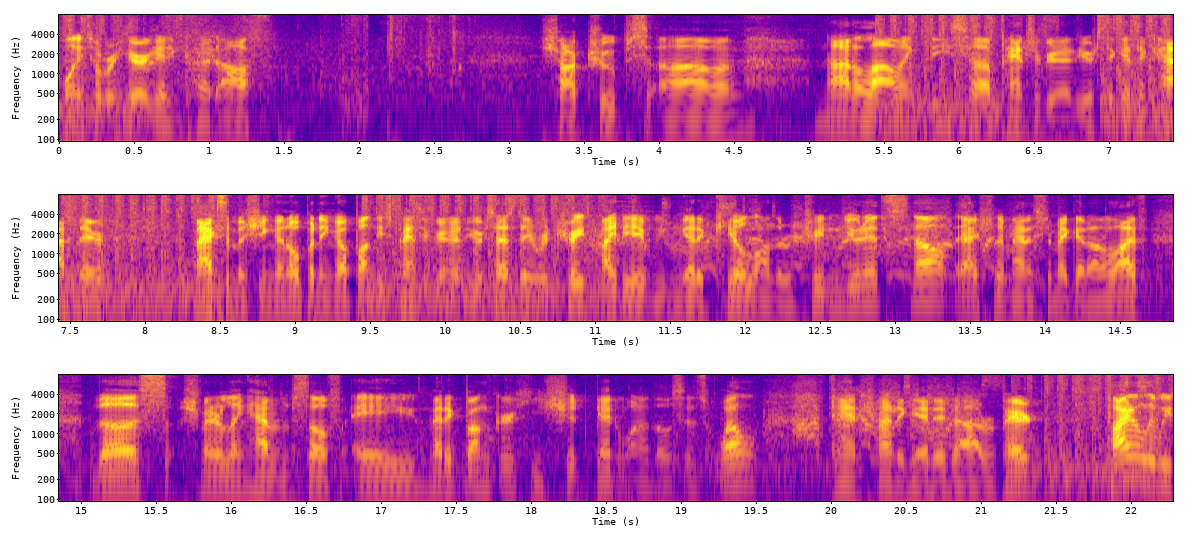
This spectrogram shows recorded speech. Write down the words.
points over here are getting cut off. Shock troops uh, not allowing these uh, Panzer Grenadiers to get the cap there. Maxim machine gun opening up on these Panzer Grenadiers as they retreat. Might be if we can get a kill on the retreating units. No, they actually managed to make it out alive. Thus, Schmetterling have himself a medic bunker. He should get one of those as well and try to get it uh, repaired. Finally, we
